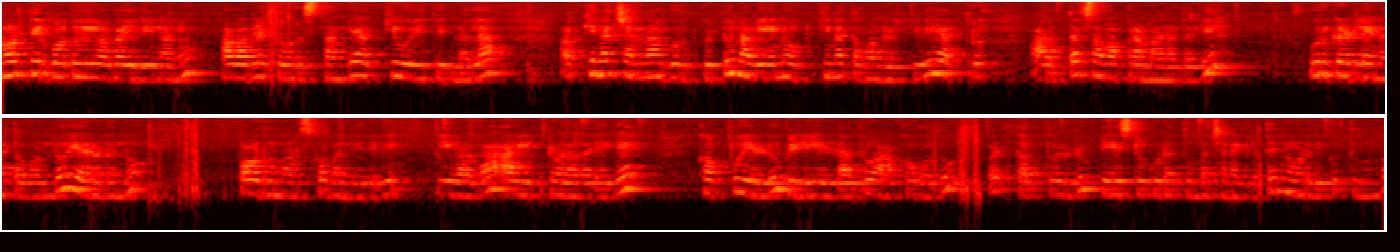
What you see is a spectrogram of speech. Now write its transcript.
ನೋಡ್ತಿರ್ಬೋದು ಇವಾಗ ಇಲ್ಲಿ ನಾನು. ಆವಾಗಲೇ ತೋರಿಸ್ದಂಗೆ ಅಕ್ಕಿ ಉರಿತಿದ್ನಲ್ಲ ಅಕ್ಕಿನ ಚೆನ್ನಾಗಿ ಹುರಿದ್ಬಿಟ್ಟು ನಾವೇನು ಅಕ್ಕಿನ ತಗೊಂಡಿರ್ತೀವಿ. ಅದ್ರ ಅರ್ಧ ಸಮ ಪ್ರಮಾಣದಲ್ಲಿ ಹುರ್ಗಡ್ಲೆನ ತಗೊಂಡು ಎರಡನ್ನು ಪೌಡ್ರ್ ಮಾಡಿಸ್ಕೊ ಬಂದಿದ್ದೀವಿ. ಇವಾಗ ಆ ಹಿಟ್ಟೊಳಗಡೆಗೆ ಕಪ್ಪು ಎಳ್ಳು, ಬಿಳಿ ಎಳ್ಳಾದರೂ ಹಾಕೋಬೋದು. ಬಟ್ ಕಪ್ಪು ಎಳ್ಳು ಟೇಸ್ಟು ಕೂಡ ತುಂಬ ಚೆನ್ನಾಗಿರುತ್ತೆ. ನೋಡೋದಕ್ಕೂ ತುಂಬ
